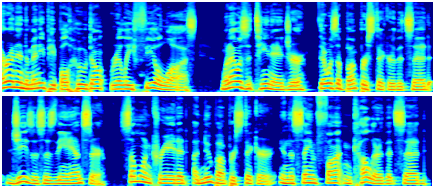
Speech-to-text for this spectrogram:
I run into many people who don't really feel lost. When I was a teenager, there was a bumper sticker that said, Jesus is the answer. Someone created a new bumper sticker in the same font and color that said,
